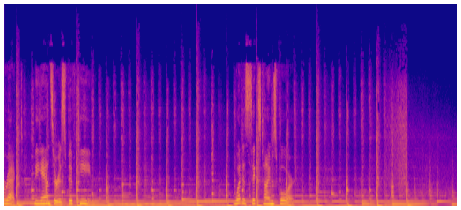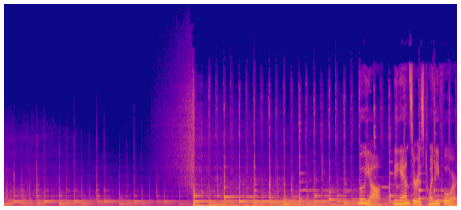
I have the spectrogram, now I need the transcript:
Correct. The answer is 15. What is 6 times 4? Booyah! The answer is 24.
